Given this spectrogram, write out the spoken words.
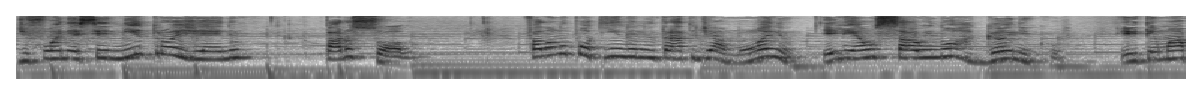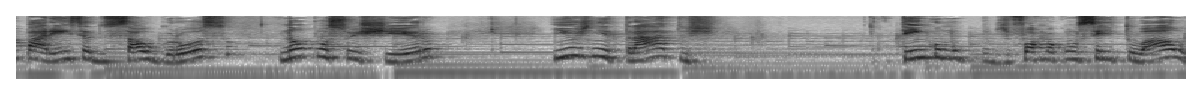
de fornecer nitrogênio para o solo. Falando um pouquinho do nitrato de amônio, ele é um sal inorgânico. Ele tem uma aparência do sal grosso, não possui cheiro, e os nitratos têm como de forma conceitual,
